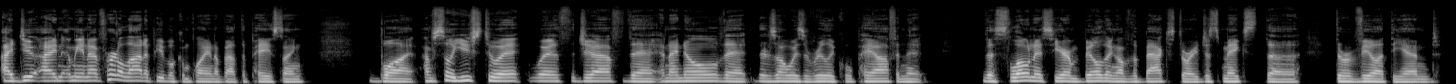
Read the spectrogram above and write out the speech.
I do I, I mean I've heard a lot of people complain about the pacing, but I'm so used to it with Jeff that and I know that there's always a really cool payoff and that the slowness here and building of the backstory just makes the the reveal at the end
